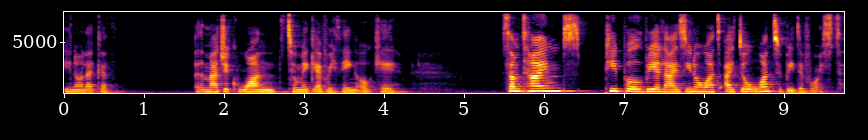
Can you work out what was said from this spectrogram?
you know, like a, a magic wand to make everything okay. Sometimes people realize, you know what, I don't want to be divorced.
